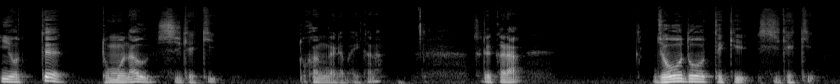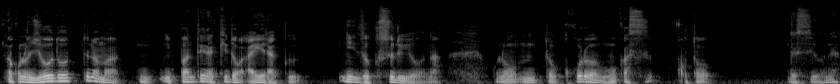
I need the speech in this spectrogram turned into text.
によって伴う刺激と考えればいいかな。それから情動的刺激、まあ、この情動っていうのは、まあ、一般的な喜怒哀楽に属するようなこの、うんと、心を動かすことですよね。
